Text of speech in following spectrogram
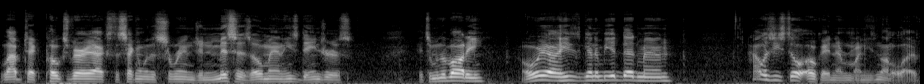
Lab tech pokes Variax the second with a syringe and misses. Oh man, he's dangerous. Hits him in the body. Oh yeah, he's going to be a dead man. How is he still? Okay, never mind. He's not alive.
